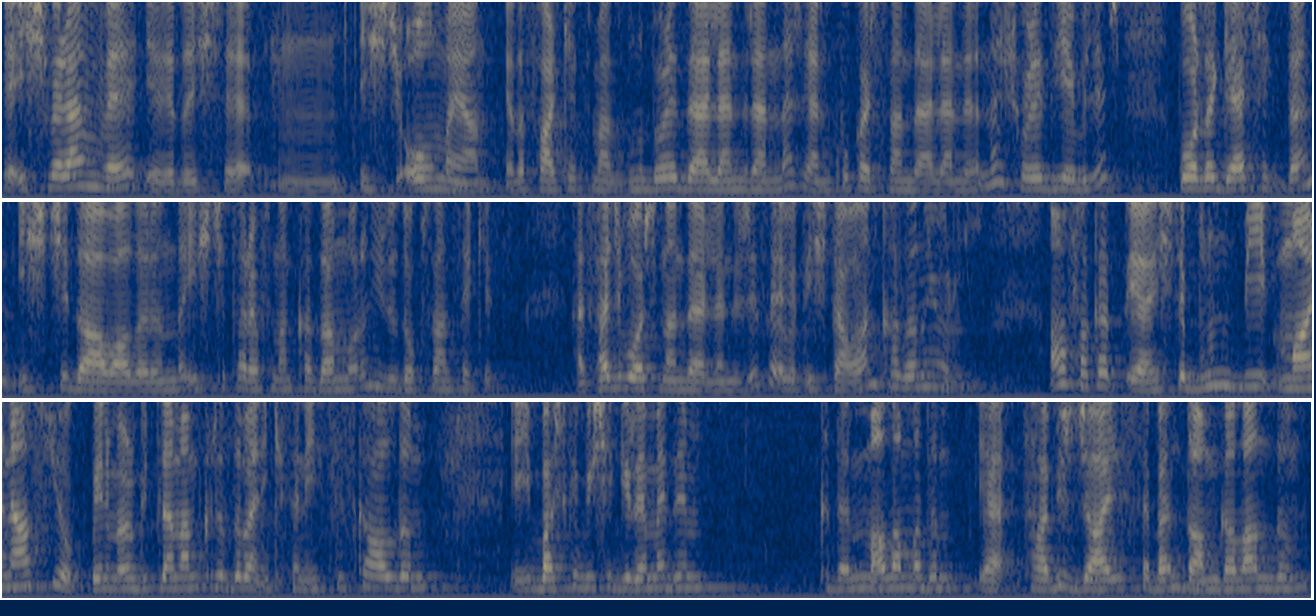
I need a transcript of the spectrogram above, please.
ya işveren ve ya da işte işçi olmayan ya da fark etmez bunu böyle değerlendirenler yani hukuk açısından değerlendirenler şöyle diyebilir. Bu arada gerçekten işçi davalarında işçi tarafından kazanma oranı %98. Yani sadece bu açıdan değerlendireceğiz. Evet iş davalarını kazanıyoruz. Ama fakat yani işte bunun bir manası yok. Benim örgütlemem kırıldı. Ben iki sene işsiz kaldım. E, başka bir işe giremedim. Kıdemimi alamadım. Ya tabir caizse ben damgalandım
